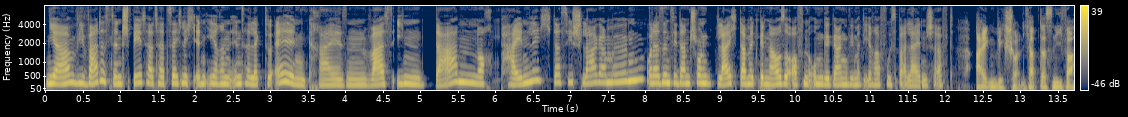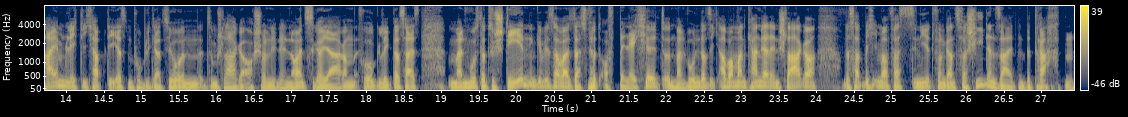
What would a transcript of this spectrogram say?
Ja, wie war das denn später? Später tatsächlich in Ihren intellektuellen Kreisen. War es Ihnen da noch peinlich, dass Sie Schlager mögen? Oder sind Sie dann schon gleich damit genauso offen umgegangen wie mit Ihrer Fußballleidenschaft? Eigentlich schon. Ich habe das nie verheimlicht. Ich habe die ersten Publikationen zum Schlager auch schon in den 90er Jahren vorgelegt. Das heißt, man muss dazu stehen in gewisser Weise. Das wird oft belächelt und man wundert sich. Aber man kann ja den Schlager, und das hat mich immer fasziniert, von ganz verschiedenen Seiten betrachten.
